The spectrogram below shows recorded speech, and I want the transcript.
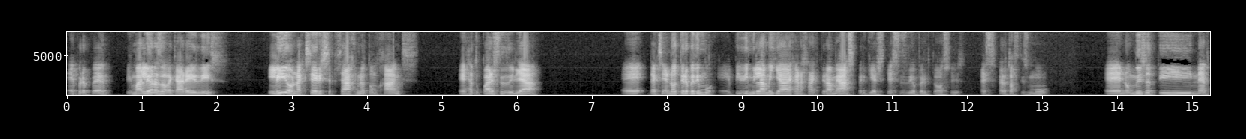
έπρεπε. Πυγμαλίωνας Δαδακαρίδης. Λίο να ξέρει σε ψάχνει ο Τόμ Χάνξ. Ε, θα του πάρει τη δουλειά. Ε, εντάξει, ενώ ότι ρε παιδί μου, επειδή μιλάμε για ένα χαρακτήρα με Asperger και στις δύο περιπτώσεις, στη σφαίρα του αυτισμού, ε, νομίζω ότι ναι.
